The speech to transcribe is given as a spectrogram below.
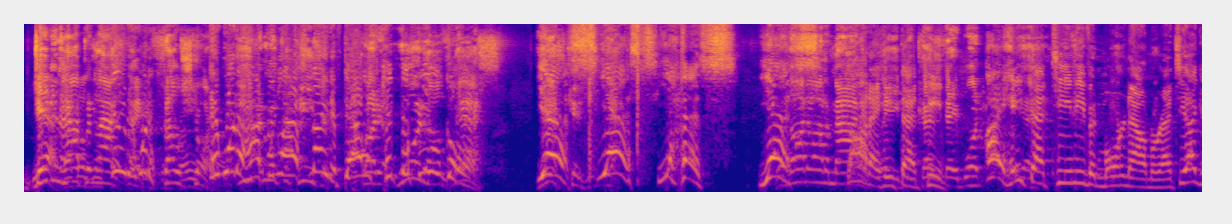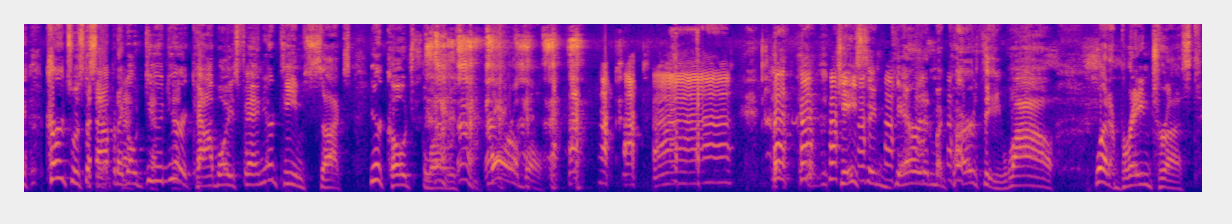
Didn't yeah, happen last dude, night. It, it fell short. It would have happened last night if Dallas kicked the field goal. Yes, yes, yes, yes. Yes. Well, not automatically. God, I hate that team. I hate yeah. that team even more now, Morency. I, Kurtz was to happen. I go, dude, you're a Cowboys fan. Your team sucks. Your coach blows. Horrible. Jason Garrett and McCarthy. Wow. What a brain trust.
